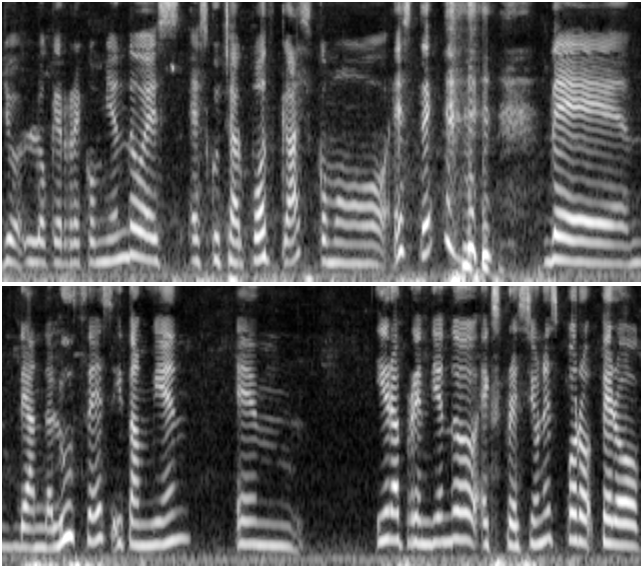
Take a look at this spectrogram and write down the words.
yo lo que recomiendo es escuchar podcasts como este de, de andaluces y también em, ir aprendiendo expresiones por- pero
